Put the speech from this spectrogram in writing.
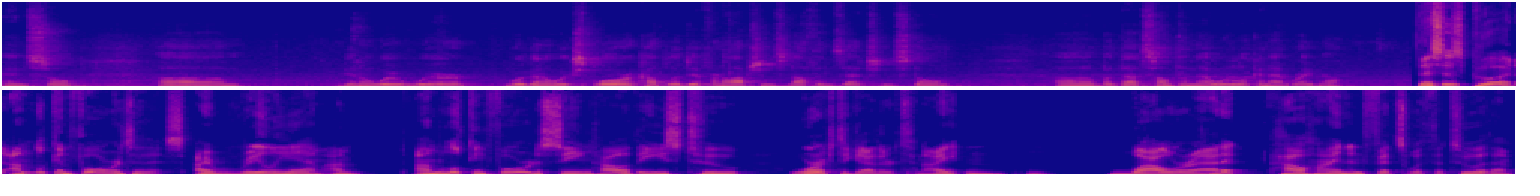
And so, um, you know, we're, we're explore a couple of different options. Nothing's etched in stone, uh, but that's something that we're looking at right now. This is good. I'm looking forward to this. I really am. I'm I'm looking forward to seeing how these two work together tonight, and while we're at it, how Heinen fits with the two of them.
